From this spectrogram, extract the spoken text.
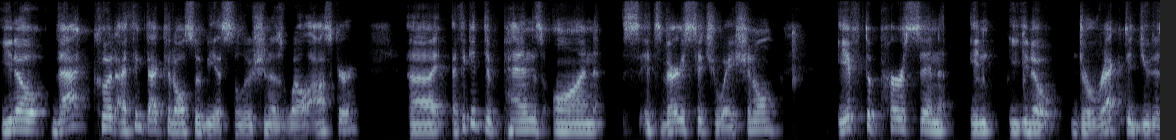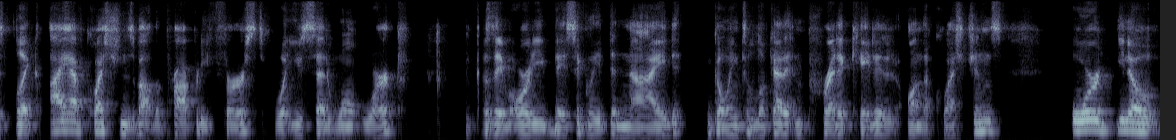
you know, that could, I think that could also be a solution as well, Oscar. Uh, I think it depends on, it's very situational if the person in you know directed you to like i have questions about the property first what you said won't work because they've already basically denied going to look at it and predicated it on the questions or you know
